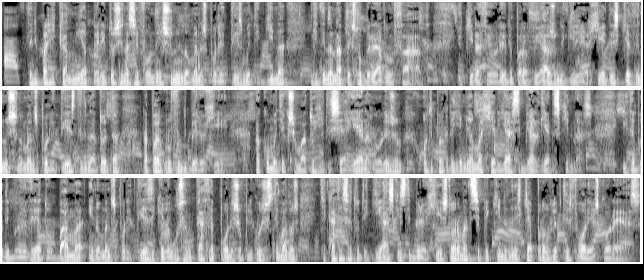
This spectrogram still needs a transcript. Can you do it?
as... Δεν υπάρχει καμία περίπτωση να συμφωνήσουν οι Ηνωμένες Πολιτείες με την Κίνα για την ανάπτυξη των πυράβλων THAAD. Η Κίνα θεωρεί ότι παραβιάζουν την κυριαρχία της και δίνουν στις Ηνωμένες Πολιτείες τη δυνατότητα να παρακολουθούν την περιοχή. Ακόμα και αξιωματούχοι της CIA αναγνωρίζουν ότι πρόκειται για μια μαχαιριά στην καρδιά της Κίνας. Ήδη από την Προεδρία του Ομπάμα, οι Ηνωμένες Πολιτείες δικαιολογούσαν κάθε πόλη οπλικού συστήματος και κάθε στρατιωτική άσκηση στην περιοχή στο όνομα της επικίνδυνης και απρόβλεπτης Βόρειας Κορέας.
